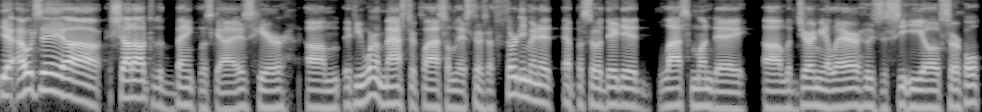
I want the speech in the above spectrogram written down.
Yeah, I would say uh, shout out to the Bankless guys here. Um, if you want a masterclass on this, there's a 30 minute episode they did last Monday um, with Jeremy Allaire, who's the CEO of Circle.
